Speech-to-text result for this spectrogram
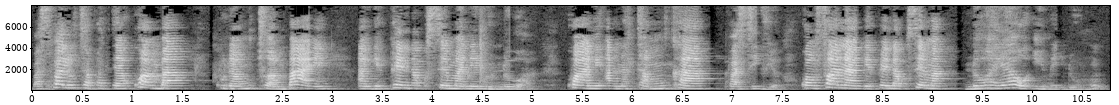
Basi pale utapata ya kwamba kuna mtu ambaye angependa kusema neno ndoa, kwani anatamka pasivyo. Kwa mfano, angependa kusema ndoa yao imedumu,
